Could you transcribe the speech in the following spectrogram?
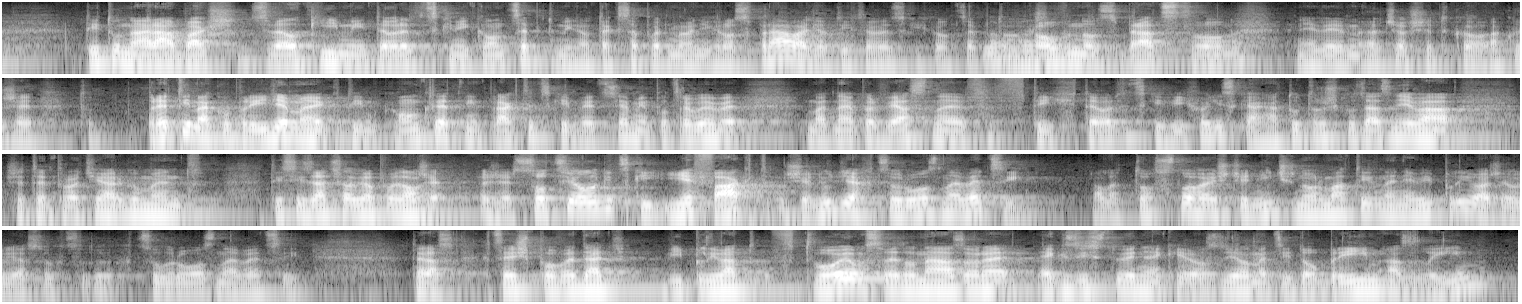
ty tu narábaš s veľkými teoretickými konceptmi, no tak sa poďme o nich rozprávať, o tých teoretických konceptoch. No, Rovnosť, bratstvo, no. neviem čo všetko. Akože to, predtým, ako prídeme k tým konkrétnym praktickým veciam, my potrebujeme mať najprv jasné v, v tých teoretických východiskách. A tu trošku zaznieva, že ten protiargument, ty si začal iba povedal, že, že sociologicky je fakt, že ľudia chcú rôzne veci. Ale to z toho ešte nič normatívne nevyplýva, že ľudia sú, chcú, chcú rôzne veci. Teraz, chceš povedať, vyplýva v tvojom svetonázore, existuje nejaký rozdiel medzi dobrým a zlým?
